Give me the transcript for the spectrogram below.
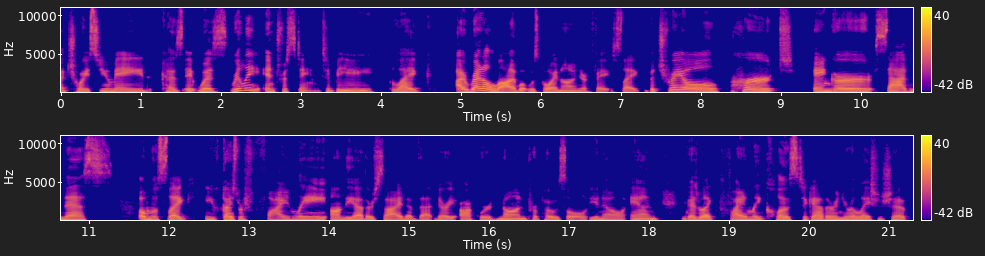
a choice you made? Because it was really interesting to be like, I read a lot of what was going on in your face like betrayal, hurt, anger, sadness, almost like you guys were finally on the other side of that very awkward non proposal, you know, and you guys were like finally close together in your relationship.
